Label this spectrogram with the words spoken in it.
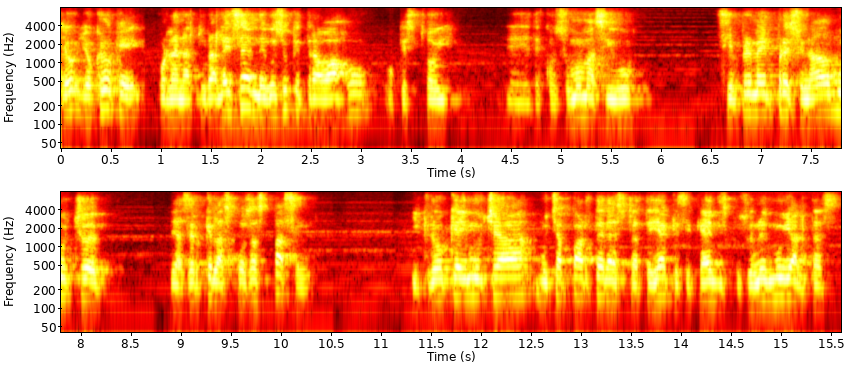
yo, yo creo que por la naturaleza del negocio que trabajo o que estoy eh, de consumo masivo, siempre me ha impresionado mucho de, hacer que las cosas pasen. Y creo que hay mucha, mucha parte de la estrategia que se queda en discusiones muy altas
